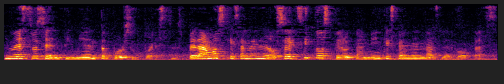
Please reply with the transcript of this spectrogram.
nuestro sentimiento, por supuesto. Esperamos que estén en los éxitos, pero también que estén en las derrotas.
